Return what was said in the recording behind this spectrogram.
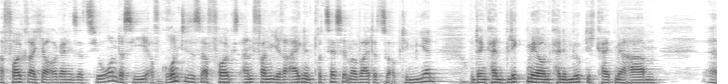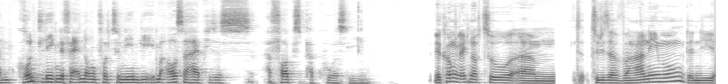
erfolgreicher Organisationen, dass sie aufgrund dieses Erfolgs anfangen, ihre eigenen Prozesse immer weiter zu optimieren und dann keinen Blick mehr und keine Möglichkeit mehr haben, ähm, grundlegende Veränderungen vorzunehmen, die eben außerhalb dieses Erfolgsparcours liegen. Wir kommen gleich noch zu, ähm, zu dieser Wahrnehmung, denn die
